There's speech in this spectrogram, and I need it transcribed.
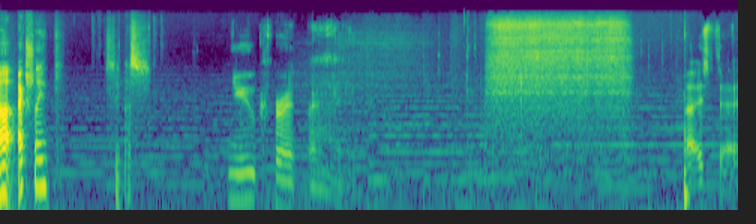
Uh, actually, let's see this. new current. Uh, it's dead.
